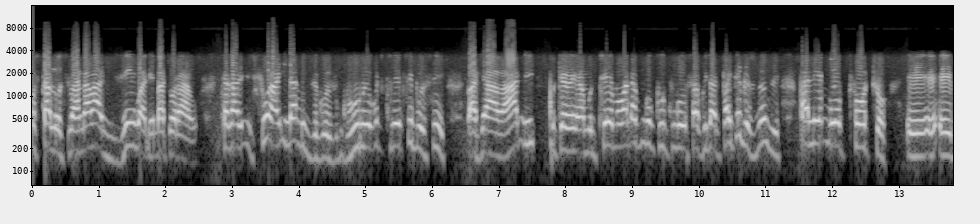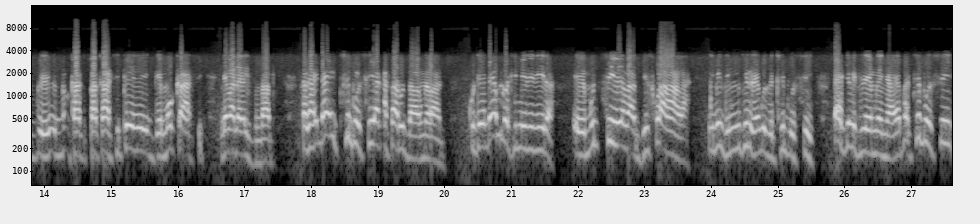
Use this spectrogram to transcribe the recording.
ostalos vanga vadzingwa nebato ravo saka shuwa idambudziko guru rekuti tine triple c but havadi kutevera mutemo. Vada kungo- ku- kungosa kuita paitenge zvinonzi pane bopoto eh, eh, pa- pakati pedhemokrasi nevana vezimbabwe. Saka dai triple c yakasarudza vamwe vanhu kuti endai munotimiririra mutsive vabviswa ava. Imi ndimi muchiri nhengo dzetriple c dai tinge tine imwe nyaya but triple c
